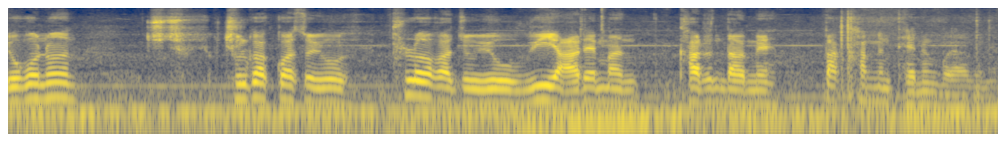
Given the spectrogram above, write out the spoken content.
요거는 주- 줄 갖고 와서 요 풀러가지고 요 위 아래만 가른 다음에 딱 하면 되는 거야 그냥.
